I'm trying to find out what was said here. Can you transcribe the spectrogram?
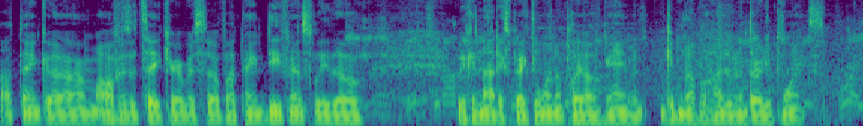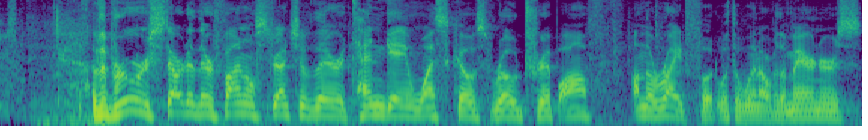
I think um, offense will take care of itself. I think defensively, though, we cannot expect to win a playoff game giving up 130 points. The Brewers started their final stretch of their 10-game West Coast road trip off on the right foot with a win over the Mariners,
